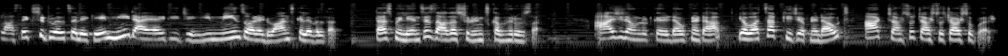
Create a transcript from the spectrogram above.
class six से ट्वेल्थ से लेके NEET I I T JEE Mains और एडवांस के लेवल तक, दस मिलियन से ज़्यादा स्टूडेंट्स का भरोसा. आज ही डाउनलोड करें डाउट नेट आप या व्हाट्सअप कीजिए अपने डाउट्स आठ चार सौ चार सौ चार सौ पर.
